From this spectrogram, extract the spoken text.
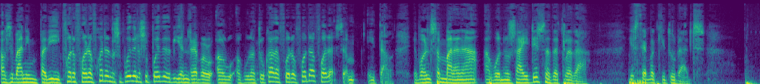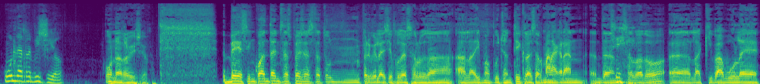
els van impedir, fora, fora, fora, no se puede, no se puede, devien rebre al- alguna trucada, fora, fora, fora, i tal. Llavors se'n van anar a Buenos Aires a declarar. I estem aquí aturats. Una revisió. Una revisió. Bé, 50 anys després ha estat un privilegi poder saludar a la Imma Puigantic, la germana gran d'en sí. Salvador, eh, la qui va voler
